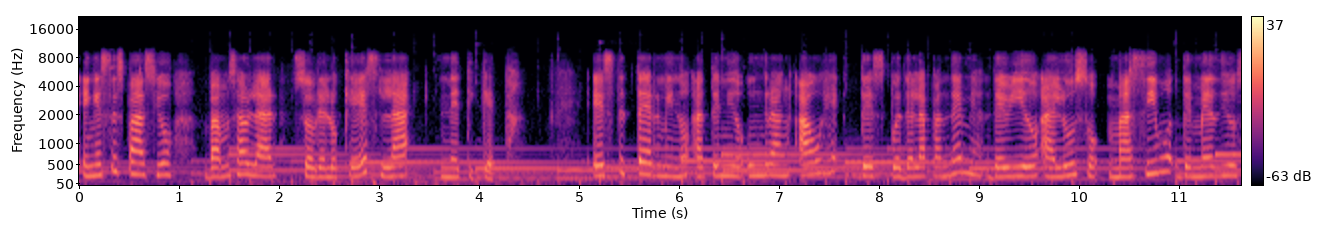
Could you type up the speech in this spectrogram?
En este espacio vamos a hablar sobre lo que es la netiqueta. Este término ha tenido un gran auge después de la pandemia debido al uso masivo de medios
